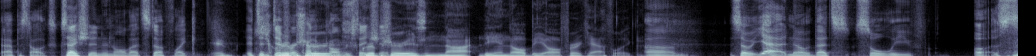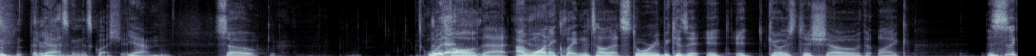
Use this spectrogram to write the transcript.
apostolic succession and all that stuff. Like, It- It's a different kind of conversation. Scripture is not the end all be all for a Catholic. um, so yeah, no, that's solely us that are Yeah. asking this question. Yeah. So But with that- all of that, I wanted Clayton to tell that story because it, it it goes to show that like this is a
